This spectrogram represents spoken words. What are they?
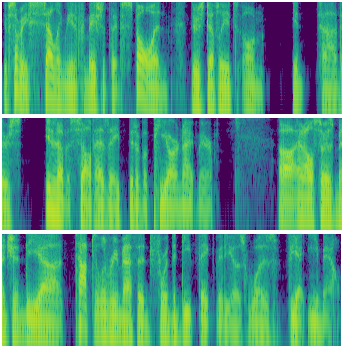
if somebody's selling the information that they've stolen, there's definitely its own. It uh, there's in and of itself has a bit of a PR nightmare. Uh, and also, as mentioned, the uh, top delivery method for the deepfake videos was via email.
